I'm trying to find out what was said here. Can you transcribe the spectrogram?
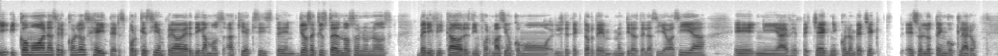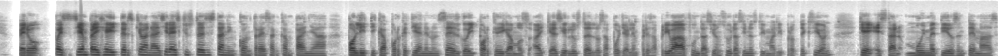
¿Y, ¿Y, cómo van a hacer con los haters? Porque siempre va a haber, digamos, aquí existen, yo sé que ustedes no son unos verificadores de información como el detector de mentiras de la silla vacía, eh, ni AFP Check, ni Colombia Check, eso lo tengo claro, pero pues siempre hay haters que van a decir, es que ustedes están en contra de esa campaña política porque tienen un sesgo y porque, digamos, hay que decirlo, ustedes los apoya la empresa privada, Fundación Sura, si no estoy mal, y Protección, que están muy metidos en temas,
